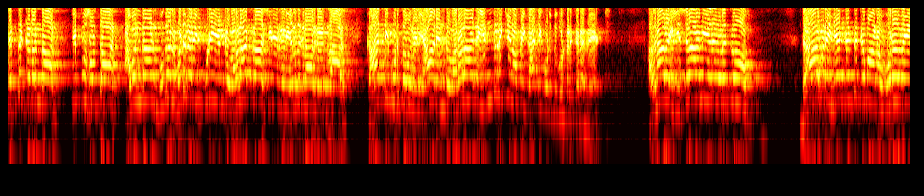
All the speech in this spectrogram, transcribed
செத்து கிடந்தான். திப்பு சுல்தான் அவன்தான் முதல் விடுதலை புலி என்று வரலாற்று ஆசிரியர்கள் எழுதுகிறார்கள் என்றால் காட்டி கொடுத்தவர்கள் யார் என்று வரலாறு இன்றைக்கு நம்மை காட்டி கொடுத்துக் கொண்டிருக்கிறது. அதனால இஸ்லாமியர்களுக்கும் திராவிட இயக்கத்துக்குமான உறவை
